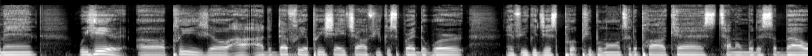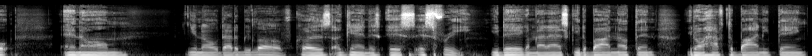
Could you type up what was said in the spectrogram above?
man, we here. Uh, please, yo, I, I'd definitely appreciate y'all if you could spread the word. If you could just put people onto the podcast, tell them what it's about, and um, you know that'd be love. Cause again, it's it's it's free. You dig? I'm not asking you to buy nothing. You don't have to buy anything.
